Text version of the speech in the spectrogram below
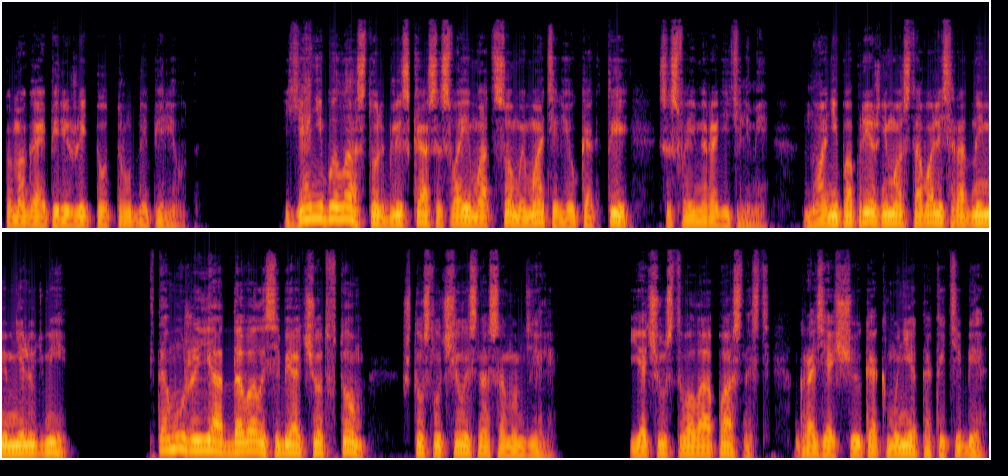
помогая пережить тот трудный период. Я не была столь близка со своим отцом и матерью, как ты со своими родителями, но они по-прежнему оставались родными мне людьми. К тому же я отдавала себе отчет в том, что случилось на самом деле. Я чувствовала опасность, грозящую как мне, так и тебе,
